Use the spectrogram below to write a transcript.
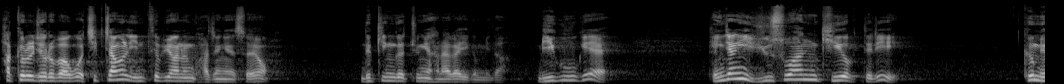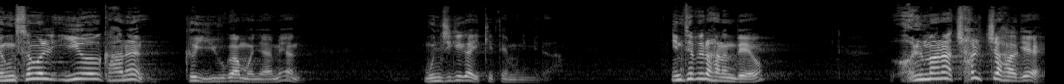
학교를 졸업하고 직장을 인터뷰하는 과정에서요, 느낀 것 중에 하나가 이겁니다. 미국에 굉장히 유수한 기업들이 그 명성을 이어가는 그 이유가 뭐냐면 문지기가 있기 때문입니다. 인터뷰를 하는데요. 얼마나 철저하게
